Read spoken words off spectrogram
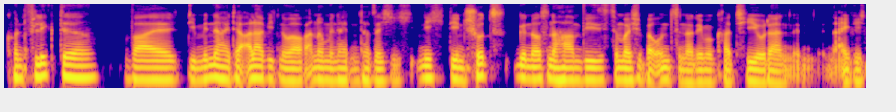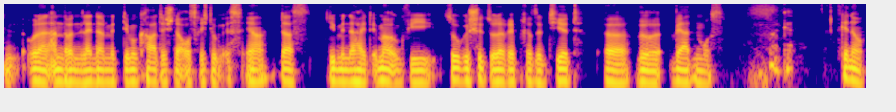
Konflikte, weil die Minderheit der Alawiten oder auch andere Minderheiten tatsächlich nicht den Schutz genossen haben, wie es zum Beispiel bei uns in der Demokratie oder in, in eigentlich oder in anderen Ländern mit demokratischer Ausrichtung ist, ja, dass die Minderheit immer irgendwie so geschützt oder repräsentiert äh, werden muss. Okay. Genau.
